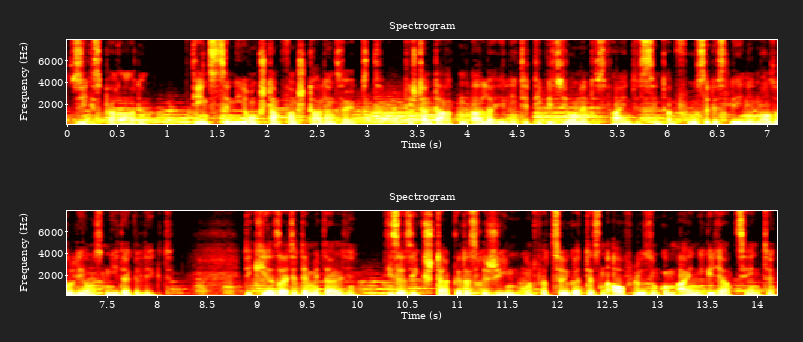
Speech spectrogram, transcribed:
Siegesparade. Die Inszenierung stammt von Stalin selbst. Die Standarten aller Elite-Divisionen des Feindes sind am Fuße des Lenin-Mausoleums niedergelegt. Die Kehrseite der Medaille, Dieser Sieg stärkte das Regime und verzögert dessen Auflösung um einige Jahrzehnte,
